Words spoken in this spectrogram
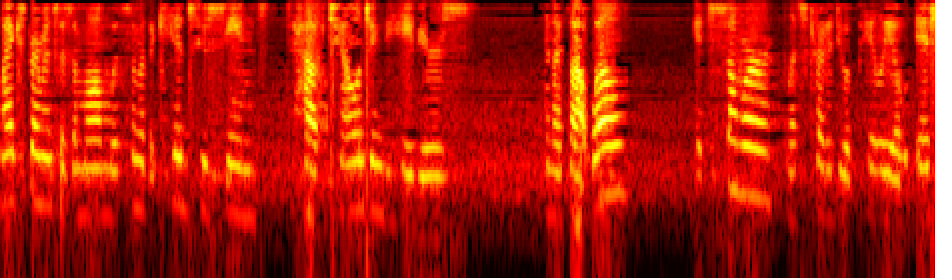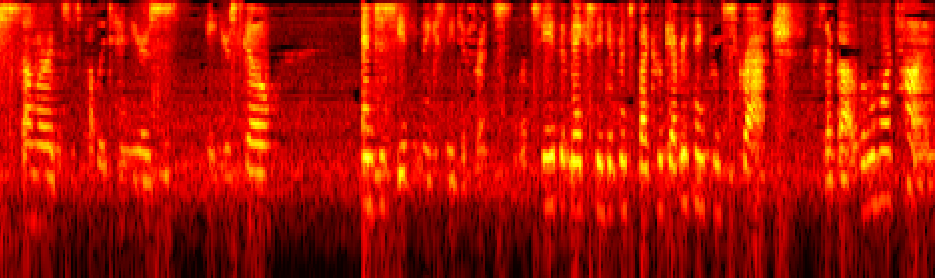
my experiments as a mom with some of the kids who seemed to have challenging behaviors. And I thought, well, it's summer, let's try to do a paleo-ish summer. This is probably 10 years, 8 years ago. And just see if it makes any difference. Let's see if it makes any difference if I cook everything from scratch, because I've got a little more time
